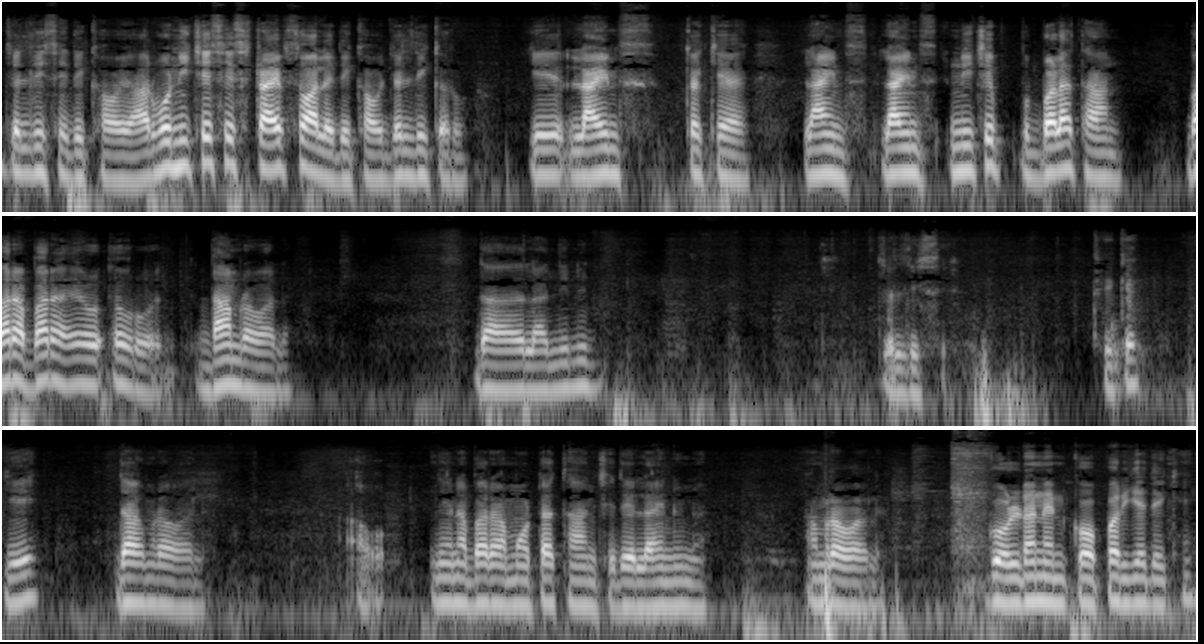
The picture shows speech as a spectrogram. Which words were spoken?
जल्दी से दिखाओ यार। वो नीचे से स्ट्राइप्स वाले दिखाओ जल्दी करो। ये लाइंस का क्या है? लाइंस लाइंस नीचे बड़ा थान। बड़ा बड़ा और दामरा वाला। दा जल्दी से। ठीक है। ये दा वाले। नेना बड़ा मोटा थान दे लाइन ने अमरा वाले गोल्डन एंड कॉपर ये देखें।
